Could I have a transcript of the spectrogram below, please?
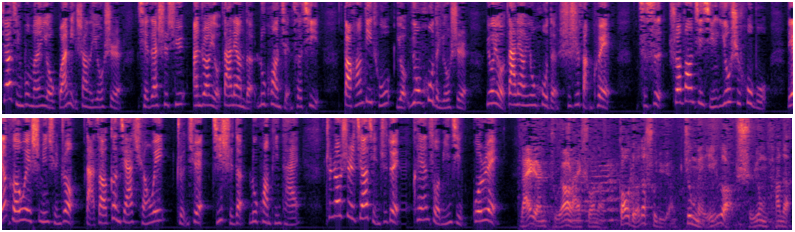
交警部门有管理上的优势，且在市区安装有大量的路况检测器，导航地图有用户的优势，拥有大量用户的实时反馈。此次双方进行优势互补，联合为市民群众打造更加权威、准确、及时的路况平台。郑州市交警支队科研所民警郭瑞。来源主要来说呢，高德的数据源，就每一个使用它的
